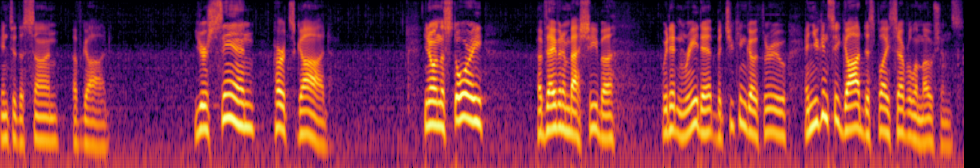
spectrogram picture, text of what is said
into the Son of God. Your sin hurts God. You know, in the story of David and Bathsheba, we didn't read it, but you can go through and you can see God display several emotions.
